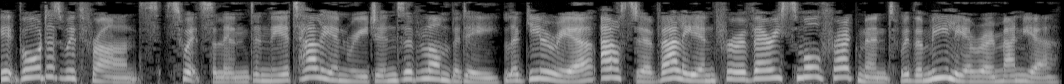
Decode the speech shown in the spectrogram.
It borders with France, Switzerland and the Italian regions of Lombardy, Liguria, Aosta Valley and for a very small fragment with Emilia-Romagna.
